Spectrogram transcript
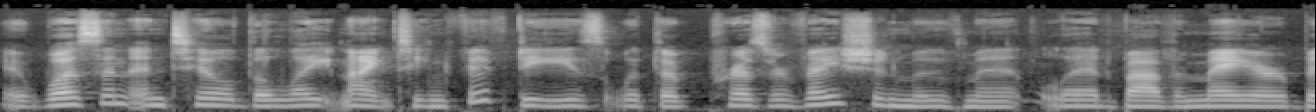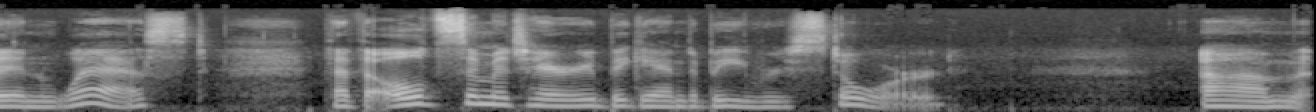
It wasn't until the late 1950s, with the preservation movement led by the mayor Ben West, that the old cemetery began to be restored. Um,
